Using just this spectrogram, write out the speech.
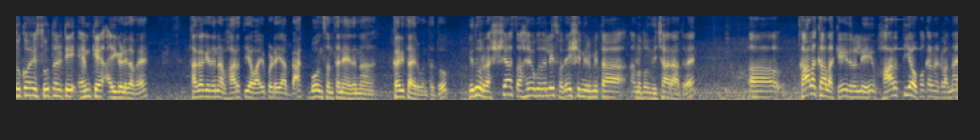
ಸುಖೋಯ್ ಸು ತರ್ಟಿ ಎಂ ಕೆ ಐಗಳಿದ್ದಾವೆ ಹಾಗಾಗಿ ಇದನ್ನು ಭಾರತೀಯ ವಾಯುಪಡೆಯ ಬ್ಯಾಕ್ ಬೋನ್ಸ್ ಅಂತಲೇ ಇದನ್ನು ಕರಿತಾ ಇರುವಂಥದ್ದು. ಇದು ರಷ್ಯಾ ಸಹಯೋಗದಲ್ಲಿ ಸ್ವದೇಶಿ ನಿರ್ಮಿತ ಅನ್ನೋದೊಂದು ವಿಚಾರ ಆದರೆ ಕಾಲ ಕಾಲಕ್ಕೆ ಇದರಲ್ಲಿ ಭಾರತೀಯ ಉಪಕರಣಗಳನ್ನು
